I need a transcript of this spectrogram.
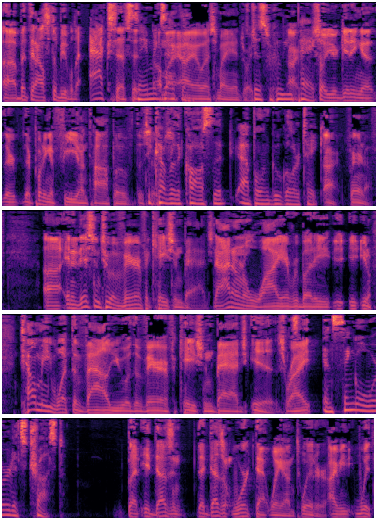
Uh, but then I'll still be able to access it Same on exactly. my iOS, my Android. It's just who you right, pay. So you're getting a they're they're putting a fee on top of the to service. cover the costs that Apple and Google are taking. All right, fair enough. Uh, in addition to a verification badge. Now I don't know why everybody, you, you know, tell me what the value of the verification badge is, right? In single word, it's trust. But it doesn't, that doesn't work that way on Twitter. I mean, with,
